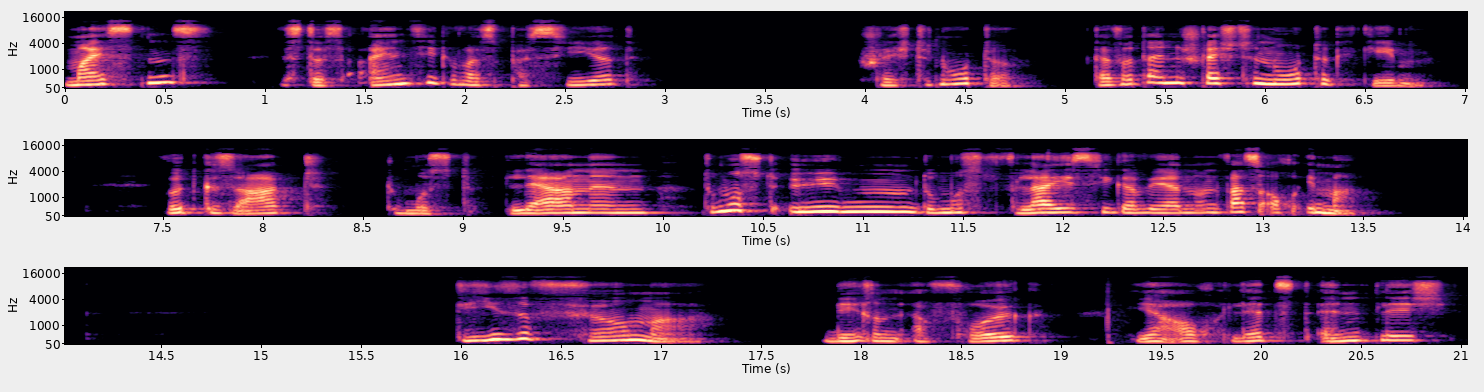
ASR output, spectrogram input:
Meistens ist das Einzige, was passiert, schlechte Note. Da wird eine schlechte Note gegeben. Wird gesagt, du musst lernen, du musst üben, du musst fleißiger werden und was auch immer. Diese Firma, deren Erfolg ja auch letztendlich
